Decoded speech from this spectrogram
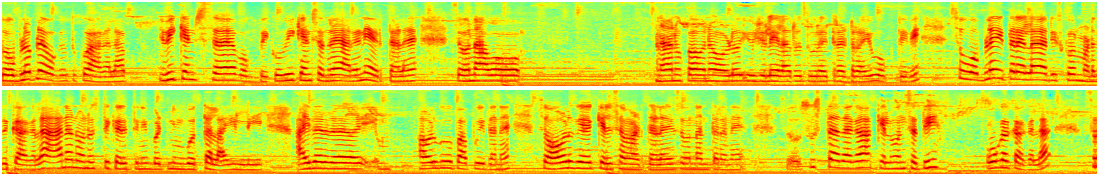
ಸೊ ಒಬ್ಳೊಬ್ಳೆ ಹೋಗೋದಕ್ಕೂ ಆಗಲ್ಲ. ವೀಕೆಂಡ್ಸ್ ಹೋಗಬೇಕು. ವೀಕೆಂಡ್ಸ್ ಅಂದರೆ ಅರಣ್ಯ ಇರ್ತಾಳೆ. ಸೊ ನಾವು, ನಾನು, ಪವನ, ಅವಳು ಯೂಶ್ವಲಿ ಎಲ್ಲರೂ ದೂರ ಈ ಥರ ಡ್ರೈವ್ ಹೋಗ್ತೀವಿ. ಸೊ ಒಬ್ಬಳೇ ಈ ಥರ ಎಲ್ಲ ಡಿಸ್ಕವರ್ ಮಾಡೋದಕ್ಕಾಗಲ್ಲ ನಾನು ಅನಿಸ್ತಿ ಕರಿತೀನಿ ಬಟ್ ನಿಮ್ಗೆ ಗೊತ್ತಲ್ಲ, ಇಲ್ಲಿ ಐದರ್ ಅವಳಿಗೂ ಪಾಪು ಇದ್ದಾನೆ. ಸೊ ಅವಳಿಗೆ ಕೆಲಸ ಮಾಡ್ತಾಳೆ. ಸೊ ನಂತರನೇ. ಸೊ ಸುಸ್ತಾದಾಗ ಕೆಲವೊಂದು ಸತಿ ಹೋಗೋಕ್ಕಾಗಲ್ಲ. ಸೊ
